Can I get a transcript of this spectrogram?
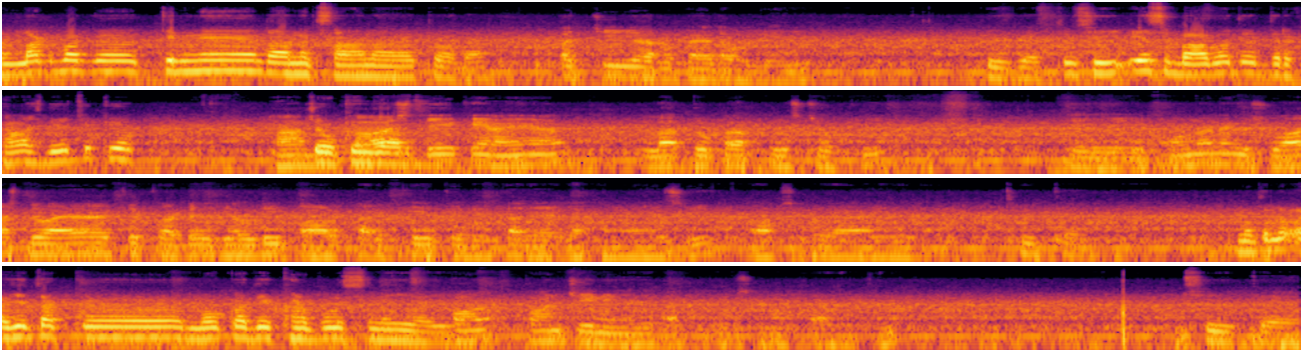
ਲਗਭਗ ਕਿੰਨੇ ਦਾ ਨੁਕਸਾਨ ਆਇਆ ਤੁਹਾਡਾ? 25000 ਰੁਪਏ ਦਾ ਹੋ ਗਿਆ ਜੀ। ਠੀਕ ਹੈ। ਤੁਸੀਂ ਇਸ ਬਾਬਤ ਦਰਖਾਸਤ ਦੇ ਚੁੱਕੇ ਹੋ? ਹਾਂ ਚੌਕੀਦਾਰ। ਦੇ ਕੇ ਆਏ ਆ ਲਾਧੂਕਾ ਪੁਲਿਸ ਚੌਕੀ। ਤੇ ਉਹਨਾਂ ਨੇ ਵਿਸ਼ਵਾਸ ਦਿਵਾਇਆ ਕਿ ਤੁਹਾਡੇ ਜਲਦੀ ਪਾਲ ਕਰਕੇ ਤੇ ਦਿੱਤਾ ਜਾਏਗਾ ਤੁਹਾਨੂੰ ਅਸੀਂ ਵਾਪਸ ਕਰਵਾਇਆ ਜਾਏਗਾ। ਠੀਕ ਹੈ। ਮਤਲਬ ਅਜੇ ਤੱਕ ਮੌਕਾ ਦੇਖਣ ਪੁਲਿਸ ਨਹੀਂ ਆਈ? ਪਹੁੰ- ਪਹੁੰਚੀ ਨਹੀਂ ਅਜੇ ਤੱਕ ਪੁਲਿਸ ਮੌਕਾ ਦੇਖਣ। ਠੀਕ ਹੈ।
